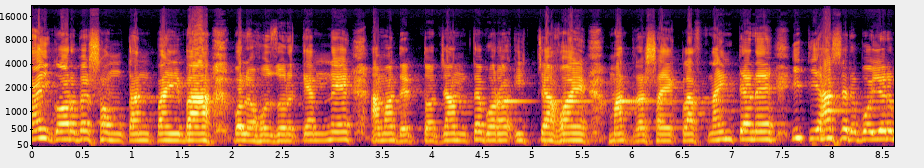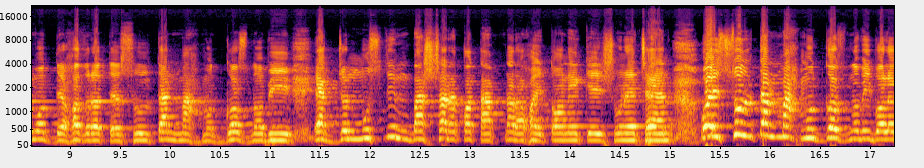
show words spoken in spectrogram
নাই গর্বে সন্তান পাইবা। বলে, হুজুর, কেমনে? আমাদের তো জানতে বড় ইচ্ছা হয়। মাদ্রাসায় ক্লাস নাইন টেনে ইতিহাসের বইয়ের মধ্যে হজরতে সুলতান মাহমুদ গজনবী একজন মুসলিম বাদশার কথা আপনারা হয়তো অনেকেই শুনেছেন। ওই সুলতান মাহমুদ গজনবী বলে,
